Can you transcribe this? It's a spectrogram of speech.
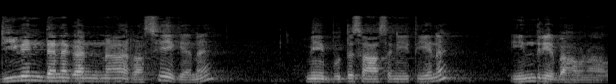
දිවෙන් දැනගන්නා රසය ගැන මේ බුද්ධ ශාසනයේ තියෙන ඉන්ද්‍රිය භාවනාව.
